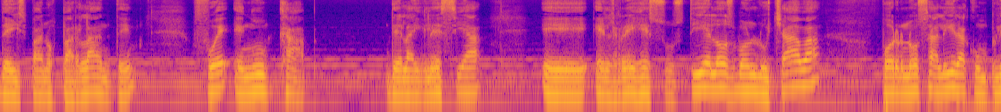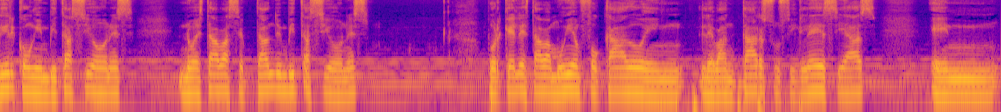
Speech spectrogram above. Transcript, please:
de hispanos parlante fue en un CAP de la iglesia eh, El Rey Jesús. T.L. Osborne luchaba por no salir a cumplir con invitaciones, no estaba aceptando invitaciones porque él estaba muy enfocado en levantar sus iglesias en,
